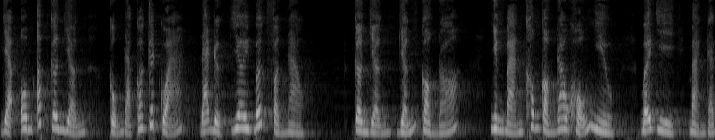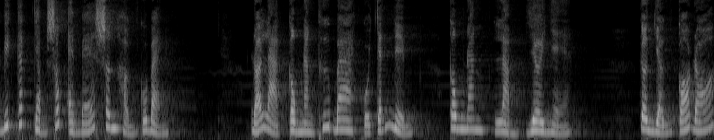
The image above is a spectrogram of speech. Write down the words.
và ôm ấp cơn giận cũng đã có kết quả, đã được dơi bớt phần nào. Cơn giận vẫn còn đó, nhưng bạn không còn đau khổ nhiều bởi vì bạn đã biết cách chăm sóc em bé sân hận của bạn. Đó là công năng thứ ba của chánh niệm, công năng làm dơi nhẹ. Cơn giận có đó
